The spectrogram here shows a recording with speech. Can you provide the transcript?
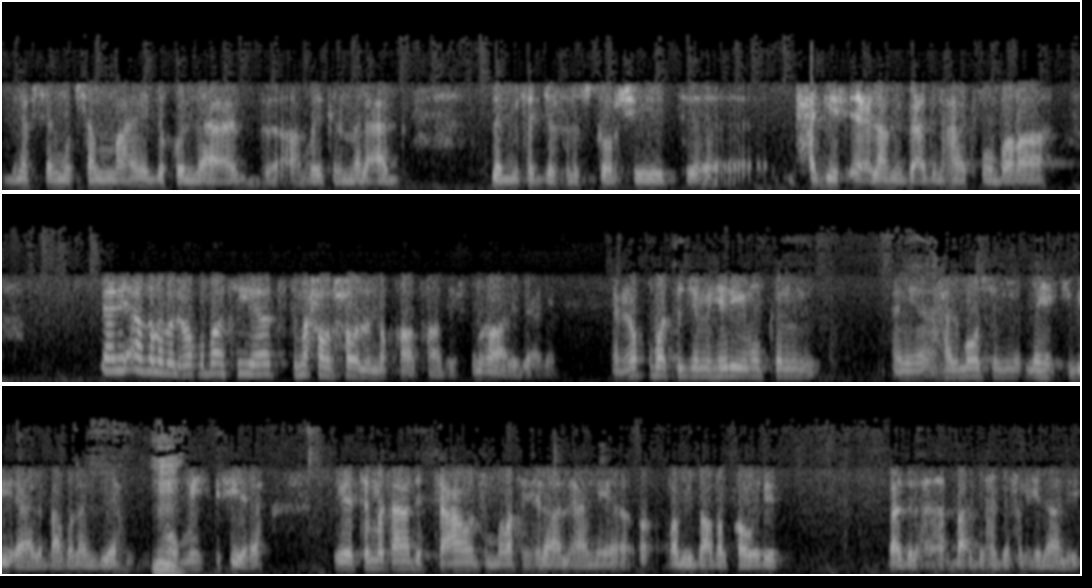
بنفس المسمى يعني دخول لاعب أرضية الملعب لم يسجل في ال score sheet حديث إعلامي بعد نهاية المباراة. يعني أغلب العقوبات هي تتمحور حول النقاط هذه في الغالب يعني. يعني العقوبات الجماهيرية ممكن يعني هالموسم ما هي كبيرة على بعض الأندية أو ما هي كثيرة. هي تمت على التعاون في مباراة الهلال يعني رمي بعض القوارير بعد بعد الهدف الهلالي.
